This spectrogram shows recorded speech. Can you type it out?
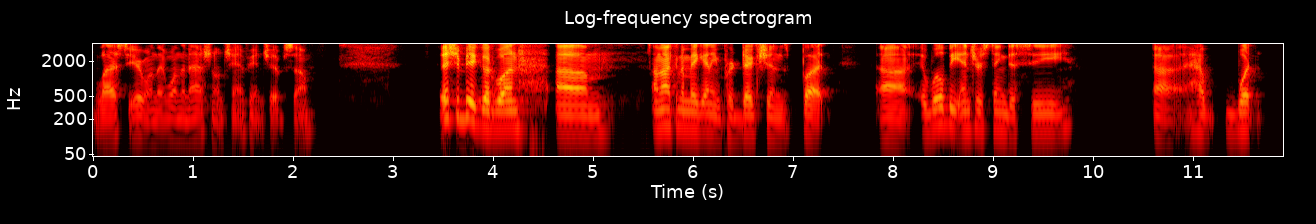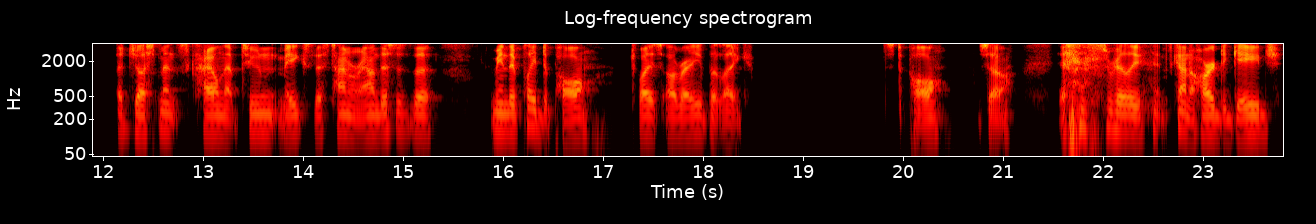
last year when they won the national championship. So this should be a good one. Um, I'm not going to make any predictions, but uh, it will be interesting to see uh, how what adjustments Kyle Neptune makes this time around. This is the, I mean, they played DePaul twice already, but like it's DePaul, so it's really it's kind of hard to gauge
